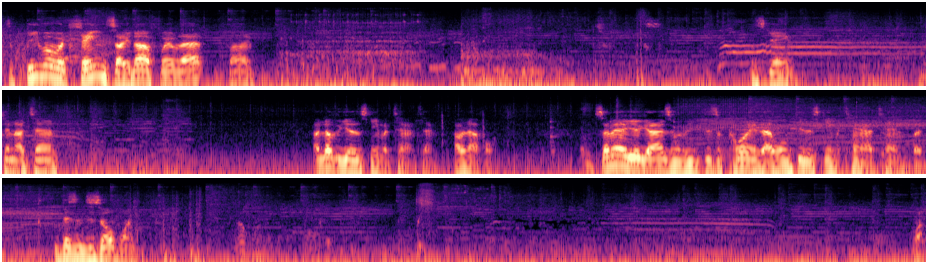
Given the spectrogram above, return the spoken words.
It's a beaver with chainsaw, you're not afraid of that? Fine. This game. 10 out of 10. I'd never give this game a 10 out of 10. I would apple. Some of you guys will be disappointed that I won't give this game a 10 out of 10, but it doesn't deserve one. What?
